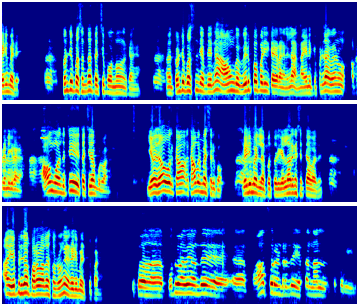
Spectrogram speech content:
readymade. Twenty percent தான் தச்சு போடணும்னு இருக்காங்க. அந்த டுவெண்ட்டி பர்சன்ட் எப்படின்னா அவங்க விருப்பப்படி கேட்குறாங்க இல்லையா? நான் எனக்கு இப்படிதான் வேணும் அப்படின்னு நினைக்கிறாங்க. அவங்க வந்துட்டு தச்சு தான் போடுவாங்க. ஏதாவது ஒரு காம்ப்ரமைஸ் இருக்கும். ரெடிமேட்ல பொறுத்த வரைக்கும் எல்லாருக்கும் செட் ஆகாது. எப்படிதான் பரவாயில்ல சொல்றவங்க ரெடிமேட் எடுத்துப்பாங்க. இப்போ பொதுவாகவே வந்து ஆஃபர்ன்றது எத்தனை நாள் போடுவீங்க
